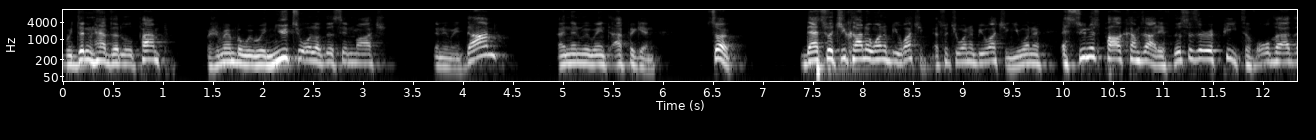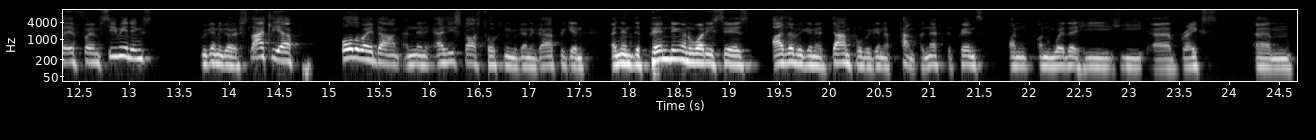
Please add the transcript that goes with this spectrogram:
we didn't have the little pump. But remember, we were new to all of this in March. Then we went down and then we went up again. So that's what you kind of want to be watching. That's what you want to be watching. You want to, as soon as Powell comes out, if this is a repeat of all the other FOMC meetings, we're going to go slightly up, all the way down. And then as he starts talking, we're going to go up again. And then depending on what he says, either we're going to dump or we're going to pump. And that depends on, on whether he, he uh, breaks, um,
